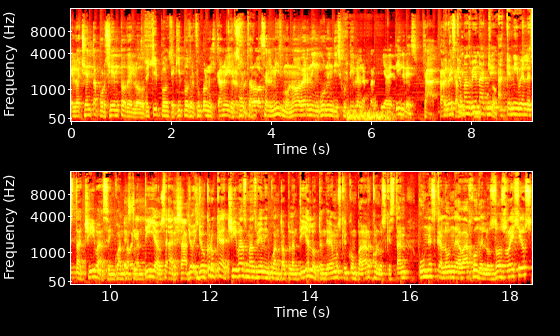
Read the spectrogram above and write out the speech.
el 80% de los Equipos. equipos del fútbol mexicano y el resultado va a ser el mismo. No va a haber ninguno indiscutible en la plantilla de Tigres. O sea, Pero es que más bien a qué, a qué nivel está Chivas en cuanto Es a plantilla. O sea, yo, yo creo que a Chivas más bien en cuanto a plantilla lo tendríamos que comparar con los que están un escalón de abajo de los dos regios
